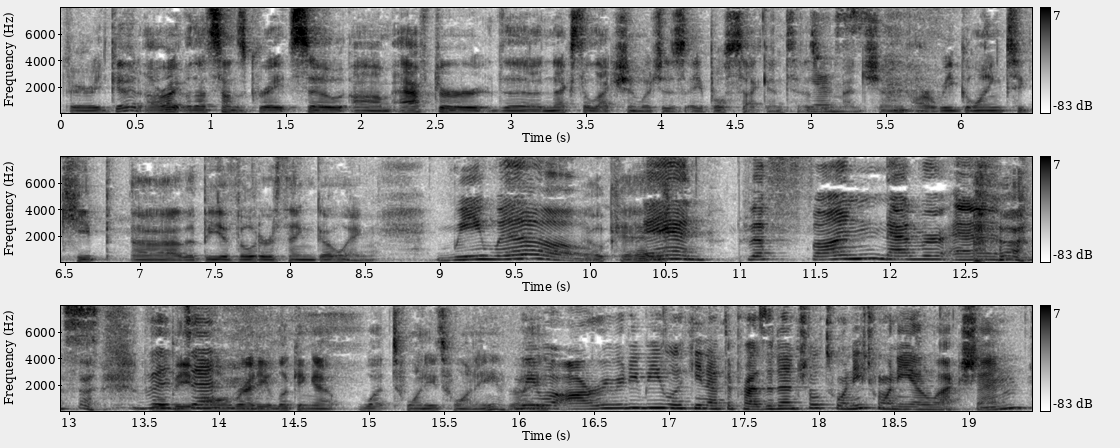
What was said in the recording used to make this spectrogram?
very good. All right, well, that sounds great. So, um, after the next election, which is April 2nd, as Yes. we mentioned, are we going to keep uh, the Be a Voter thing going? We will. Okay. And the fun never ends. we'll be de- already looking at what 2020, right? We will already be looking at the presidential 2020 election.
